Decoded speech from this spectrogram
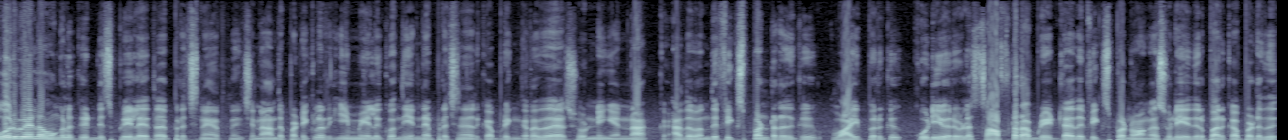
ஒருவேளை உங்களுக்கு டிஸ்பிளேல ஏதாவது பிரச்சனை இருந்துச்சுன்னா அந்த பர்டிகுலர் இமெயிலுக்கு வந்து என்ன பிரச்சனை இருக்குது அப்படிங்கிறத சொன்னீங்கன்னா அதை வந்து ஃபிக்ஸ் பண்ணுறதுக்கு வாய்ப்பு இருக்குது கூடிய விரைவில் சாஃப்ட்வேர் அப்டேட்டில் அதை ஃபிக்ஸ் பண்ணுவாங்க சொல்லி எதிர்பார்க்கப்படுது.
